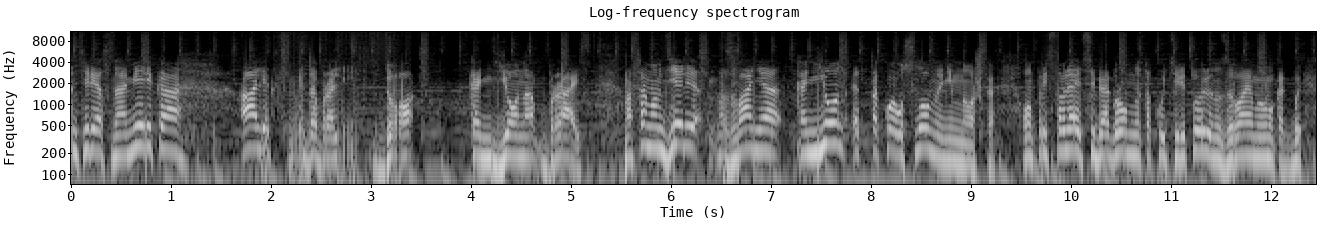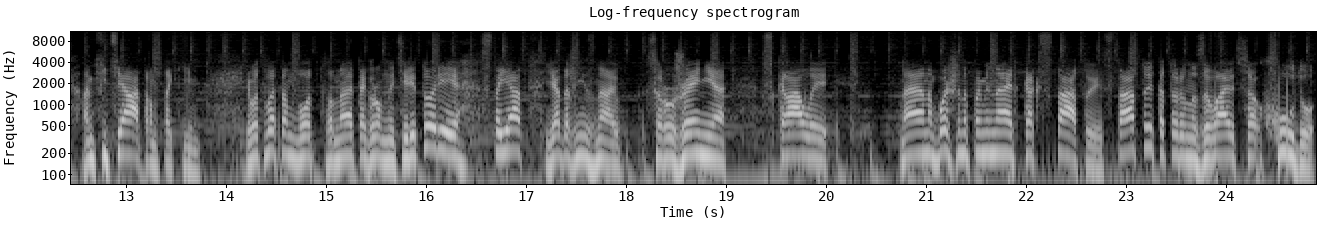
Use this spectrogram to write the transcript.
«Интересная Америка». Алекс, мы добрались до каньона Брайс. На самом деле название каньон это такое условное немножко. Он представляет себе огромную такую территорию, называемую как бы амфитеатром таким. И вот в этом вот, на этой огромной территории стоят, я даже не знаю, сооружения, скалы. Наверное, больше напоминает как статуи. Статуи, которые называются худу.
